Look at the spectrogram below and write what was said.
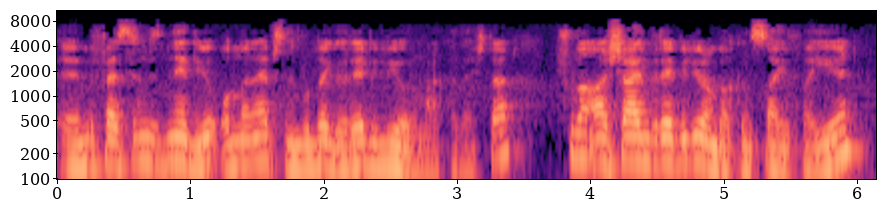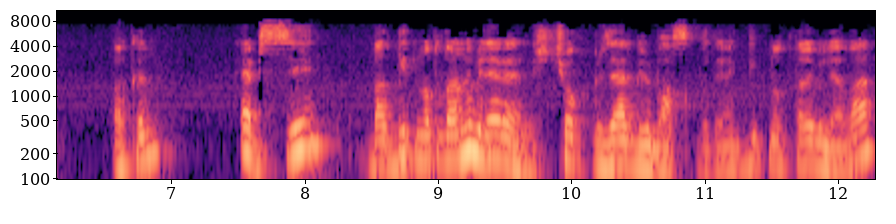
e, müfessirimiz ne diyor? Onların hepsini burada görebiliyorum arkadaşlar. Şuradan aşağı indirebiliyorum bakın sayfayı. Bakın hepsi bak dipnotlarını bile vermiş. Çok güzel bir baskı bu demek. Dipnotları bile var.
